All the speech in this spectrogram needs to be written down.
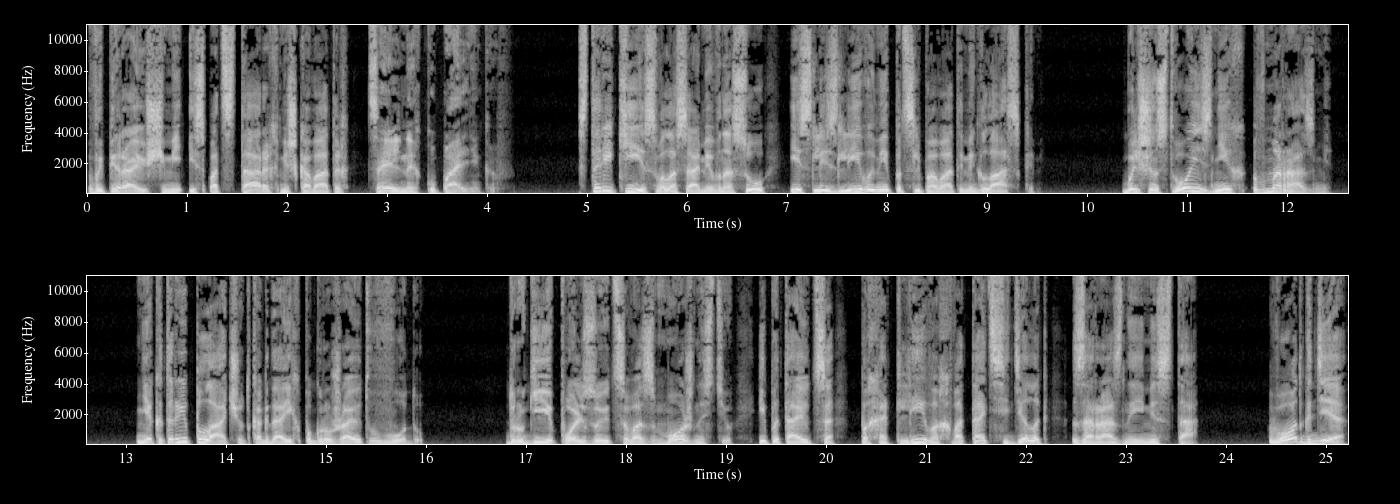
выпирающими из-под старых мешковатых цельных купальников. Старики с волосами в носу и слезливыми подслеповатыми глазками. Большинство из них в маразме. Некоторые плачут, когда их погружают в воду. Другие пользуются возможностью и пытаются похотливо хватать сиделок за разные места. Вот где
